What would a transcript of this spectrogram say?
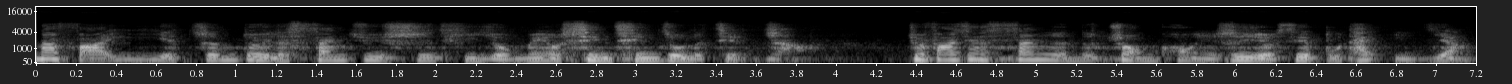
那法医也针对了三具尸体有没有性侵做了检查，就发现三人的状况也是有些不太一样。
